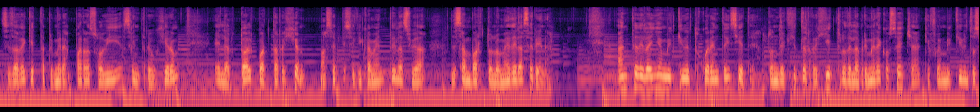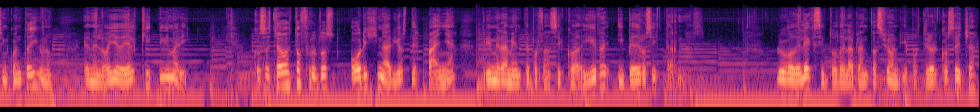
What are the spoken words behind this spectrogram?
se sabe que estas primeras parras ovíes se introdujeron en la actual cuarta región, más específicamente la ciudad de San Bartolomé de la Serena. Antes del año 1547, donde existe el registro de la primera cosecha, que fue en 1551, en el valle de Elqui y Limarí cosechados estos frutos originarios de España, primeramente por Francisco de Aguirre y Pedro Cisternas. Luego del éxito de la plantación y posterior cosecha,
